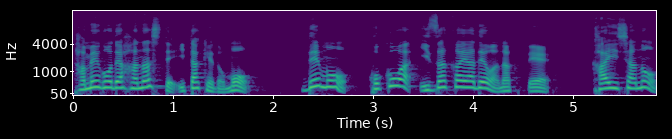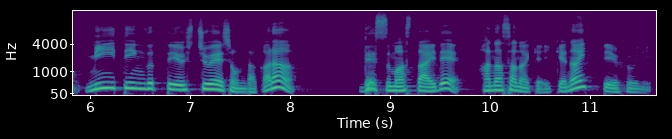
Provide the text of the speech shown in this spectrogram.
タメ語で話していたけどもでもここは居酒屋ではなくて会社のミーティングっていうシチュエーションだからデスマスタイで話さなきゃいけないっていう風に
